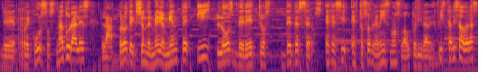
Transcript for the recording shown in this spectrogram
de recursos naturales, la protección del medio ambiente y los derechos de terceros. Es decir, estos organismos o autoridades fiscalizadoras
